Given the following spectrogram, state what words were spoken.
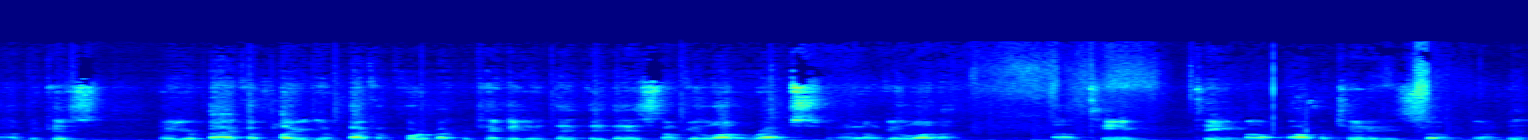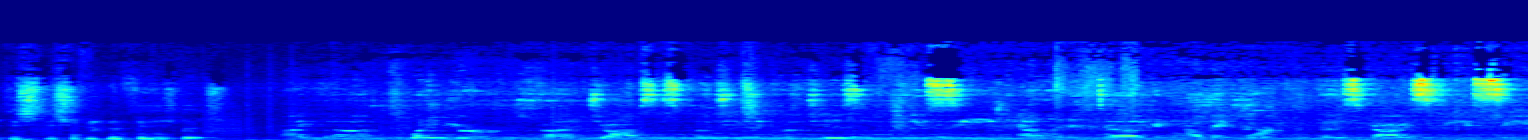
uh, because you know, your backup player, your backup quarterback particularly, they, they, they, just don't get a lot of reps. You know, they don't get a lot of uh, team team opportunities. So you know, this this will be good for those guys. Um, one of your uh, jobs is coaching the coaches. You see Kellen and Doug and how they work with those guys. Do you see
